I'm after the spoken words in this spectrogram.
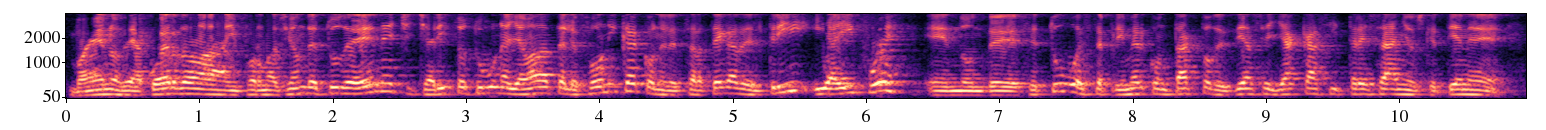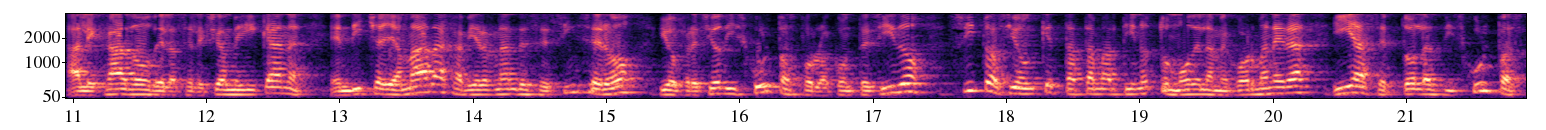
Bueno, de acuerdo a información de TUDN, Chicharito tuvo una llamada telefónica con el estratega del Tri y ahí fue en donde se tuvo este primer contacto desde hace ya casi tres años que tiene alejado de la selección mexicana. En dicha llamada, Javier Hernández se sinceró y ofreció disculpas por lo acontecido, situación que Tata Martino tomó de la mejor manera y aceptó las disculpas,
